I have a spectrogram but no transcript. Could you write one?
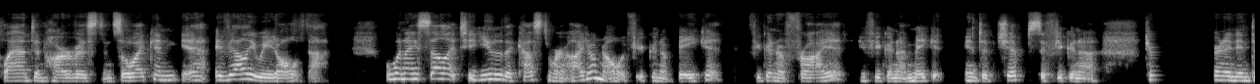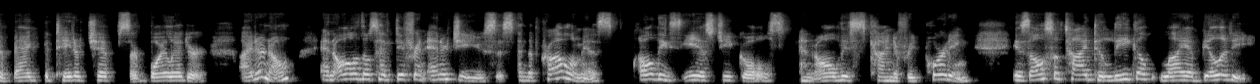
plant and harvest. And so I can eh, evaluate all of that. But when I sell it to you, the customer, I don't know if you're going to bake it, if you're going to fry it, if you're going to make it into chips, if you're going to turn it into bagged potato chips or boil it, or I don't know. And all of those have different energy uses. And the problem is, all these ESG goals and all this kind of reporting is also tied to legal liability.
